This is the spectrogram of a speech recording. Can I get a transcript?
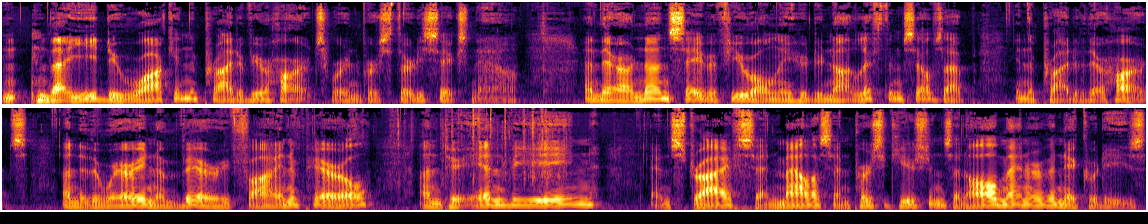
that ye do walk in the pride of your hearts. We're in verse 36 now. And there are none save a few only who do not lift themselves up in the pride of their hearts, unto the wearing of very fine apparel, unto envying and strifes and malice and persecutions and all manner of iniquities.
